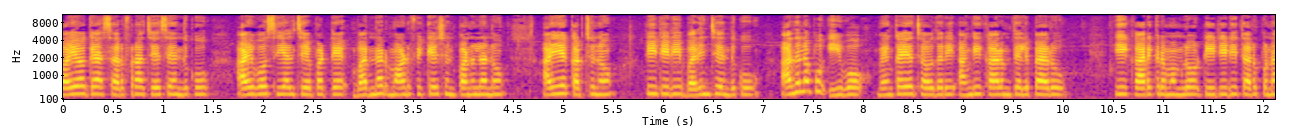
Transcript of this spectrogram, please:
బయోగ్యాస్ సరఫరా చేసేందుకు ఐఓసీఎల్ చేపట్టే బర్నర్ మాడిఫికేషన్ పనులను అయ్యే ఖర్చును టీటీడీ భరించేందుకు అదనపు ఈవో వెంకయ్య చౌదరి అంగీకారం తెలిపారు. ఈ కార్యక్రమంలో టీటీడీ తరపున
